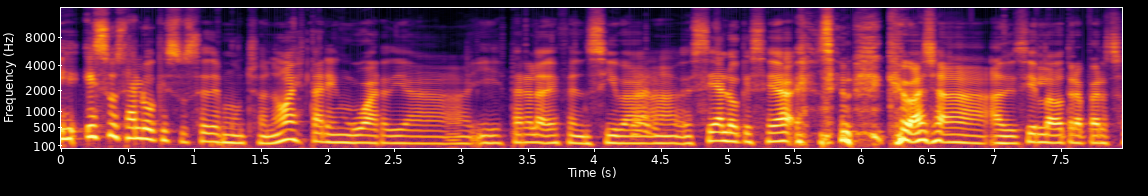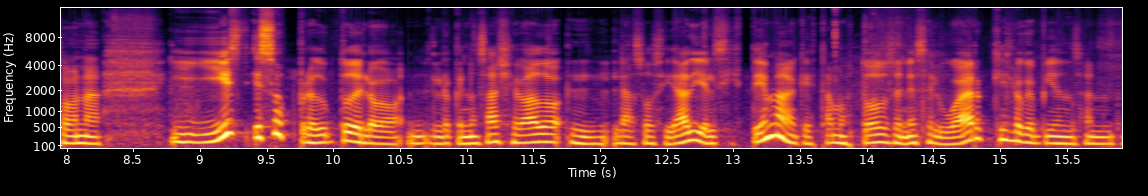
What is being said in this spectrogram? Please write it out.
y, eso es algo que sucede mucho, ¿no? Estar en guardia y estar a la defensiva, sea lo que sea que vaya a decir la otra persona. Y, es, eso es producto de lo, que nos ha llevado la sociedad y el sistema, que estamos todos en ese lugar. ¿Qué es lo que piensan?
